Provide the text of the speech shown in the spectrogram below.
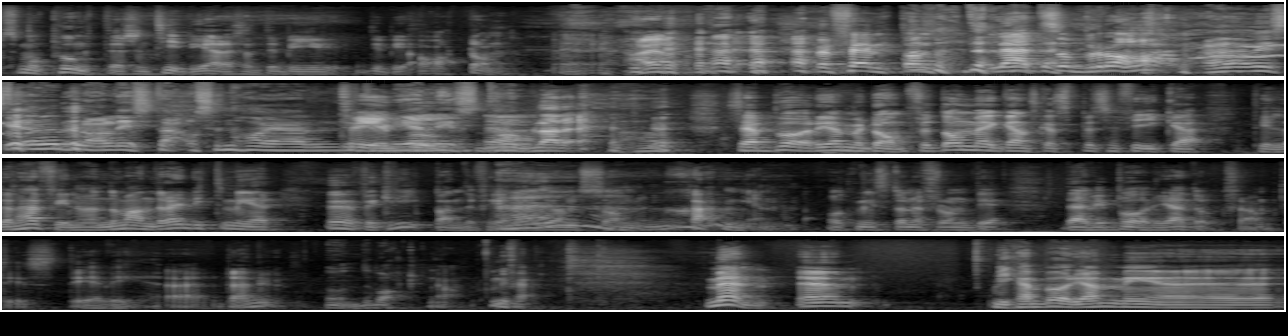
små punkter sen tidigare, så att det blir, det blir 18. Eh, Ja, ja. Men 15 lät så bra! Ja, visst, det är en bra lista. Och sen har jag tre mer bub- lista. bubblare. Så jag börjar med dem, för de är ganska specifika till den här filmen. De andra är lite mer övergripande för hela Ah. Jönsson-genren. Åtminstone från det där vi började och fram tills det vi är där nu. Underbart. Ja, ungefär. Men, ehm, vi kan börja med,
